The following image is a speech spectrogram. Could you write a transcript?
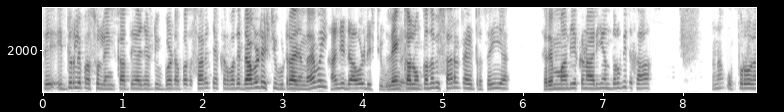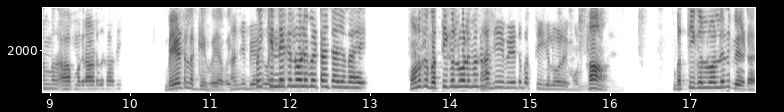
ਤੇ ਇਧਰਲੇ ਪਾਸੋਂ ਲਿੰਕਾਂ ਤੇ ਆ ਜਾਂ ਟਿਊਬਰ ਟੱਬਾ ਤੇ ਸਾਰੇ ਚੈੱਕ ਕਰਵਾ ਦੇ ਡਬਲ ਡਿਸਟ੍ਰੀਬਿਊਟਰ ਆ ਜਾਂਦਾ ਹੈ ਬਈ। ਹਾਂਜੀ ਡਬਲ ਡਿਸਟ੍ਰੀਬਿਊਟਰ ਲਿੰਕਾਂ ਲੁੰਕਾਂ ਦਾ ਵੀ ਸਾਰਾ ਟਰੈਕਟਰ ਸਹੀ ਆ। ਰਿਮਾਂ ਦੀਆਂ ਕਿਨਾਰੀਆਂ ਅੰਦਰੋਂ ਵੀ ਦਿਖਾ ਹਨਾ ਉੱਪਰੋਂ ਰਿਮ ਆ ਮਗਰਾੜ ਦਿਖਾ ਦੇ। ਵੇਟ ਲੱਗੇ ਹੋਏ ਆ ਬਈ। ਬਈ ਕਿੰਨੇ ਕਿਲੋ ਵਾਲੇ ਵੇਟਾਂ ਚ ਆ ਜਾਂਦਾ ਇਹ? ਹੁਣ ਕਿ 32 ਕਿਲੋ ਵਾਲੇ ਮੈਂ ਕਹਿੰਦਾ? ਹਾਂਜੀ weight 32 ਕਿਲੋ ਵਾਲੇ ਹੋਣਗੇ। ਹਾਂ। 32 ਕਿਲੋ ਵਾਲੇ ਦੇ ਵੇਟ ਹੈ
